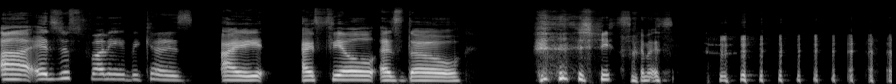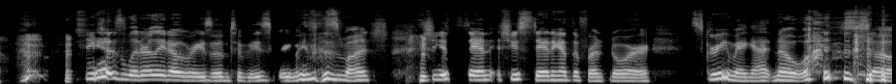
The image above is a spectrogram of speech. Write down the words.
uh, it's just funny because I I feel as though she's gonna she has literally no reason to be screaming this much. She is stand she's standing at the front door screaming at no one. so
